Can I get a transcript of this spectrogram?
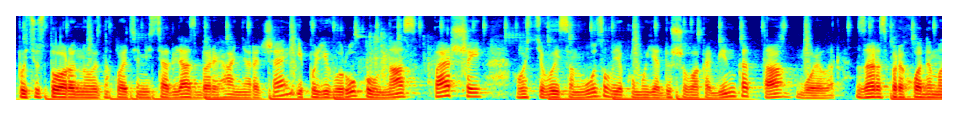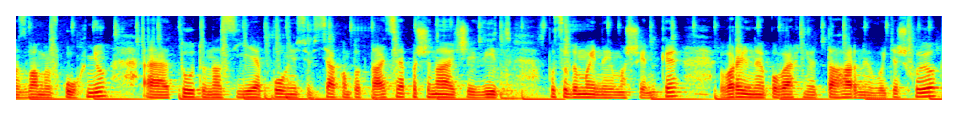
По цю сторону знаходяться місця для зберігання речей, і по ліву руку у нас перший гостьовий санвузол, в якому є душова кабінка та бойлер. Зараз переходимо з вами в кухню. Е, Тут у нас є повністю вся комплектація, починаючи від посудомийної машинки, варильною поверхнею та гарною витяжкою,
